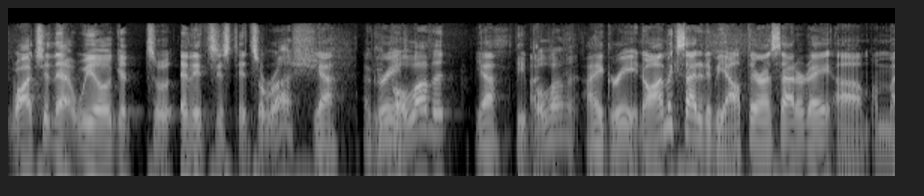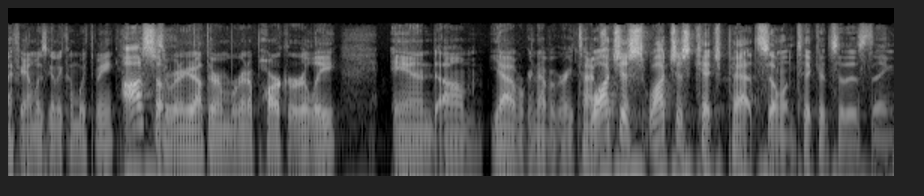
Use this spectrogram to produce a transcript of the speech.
watching that wheel get to, and it's just it's a rush. Yeah, agreed. People love it. Yeah, people love it. I agree. No, I'm excited to be out there on Saturday. Um, my family's going to come with me. Awesome. So we're going to get out there and we're going to park early, and um, yeah, we're going to have a great time. Watch us, watch us catch Pat selling tickets to this thing.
